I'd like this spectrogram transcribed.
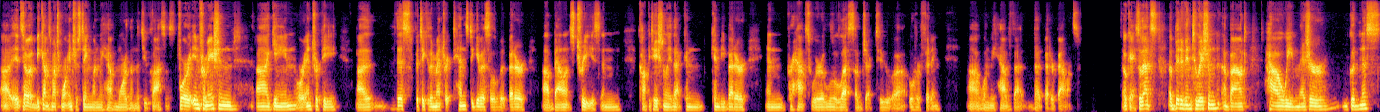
Uh, it, so it becomes much more interesting when we have more than the two classes. For information uh, gain or entropy, uh, this particular metric tends to give us a little bit better uh, balanced trees and computationally that can can be better and perhaps we're a little less subject to uh, overfitting uh, when we have that, that better balance. Okay, so that's a bit of intuition about how we measure goodness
